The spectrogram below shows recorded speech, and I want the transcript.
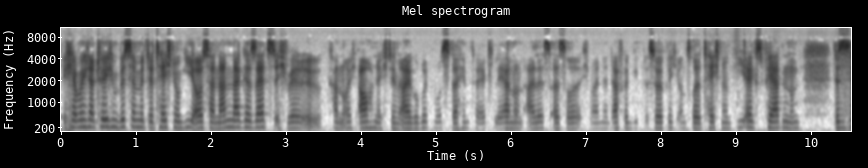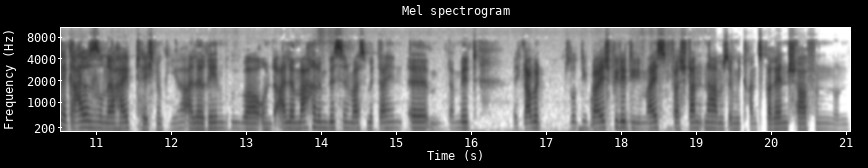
ich habe mich natürlich ein bisschen mit der Technologie auseinandergesetzt. Ich will, kann euch auch nicht den Algorithmus dahinter erklären und alles. Also ich meine, dafür gibt es wirklich unsere Technologieexperten und das ist ja gerade so eine Hype-Technologie. Alle reden drüber und alle machen ein bisschen was mit dahin, äh, damit. Ich glaube, so die Beispiele, die die meisten verstanden haben, ist irgendwie Transparenz schaffen und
